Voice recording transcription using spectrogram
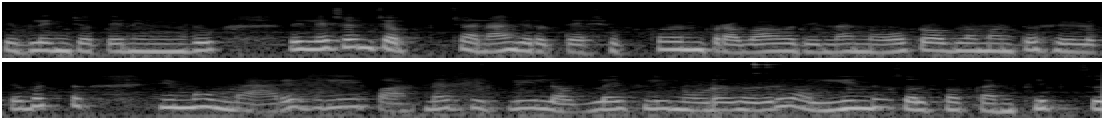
ಸಿಬ್ಲಿಂಗ್ ಜೊತೆ ನಿಮ್ಮದು ರಿಲೇಷನ್ಶಿಪ್ ಚೆನ್ನಾಗಿರುತ್ತೆ. ಶುಕ್ರನ ಪ್ರಭಾವದಿಂದ ನೋ ಪ್ರಾಬ್ಲಮ್ ಅಂತೂ ಹೇಳುತ್ತೆ. ಬಟ್ ನಿಮ್ಮ ಮ್ಯಾರೇಜ್ಲಿ ಪಾರ್ಟ್ನರ್ಶಿಪ್ಲಿ ಲವ್ ಲೈಫ್ಲಿ ನೋಡೋದಾದರೆ ಅಲ್ಲಿಂದ ಸ್ವಲ್ಪ ಕನ್ಫ್ಲಿಕ್ಟ್ಸ್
